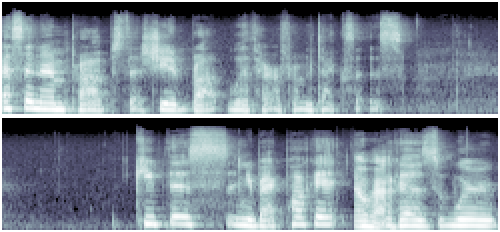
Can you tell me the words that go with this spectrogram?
S&M props that she had brought with her from Texas. Keep this in your back pocket. Okay. Because we're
